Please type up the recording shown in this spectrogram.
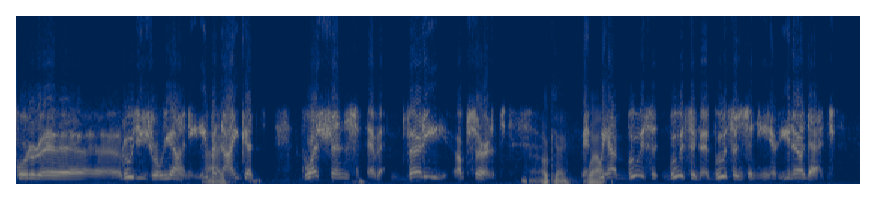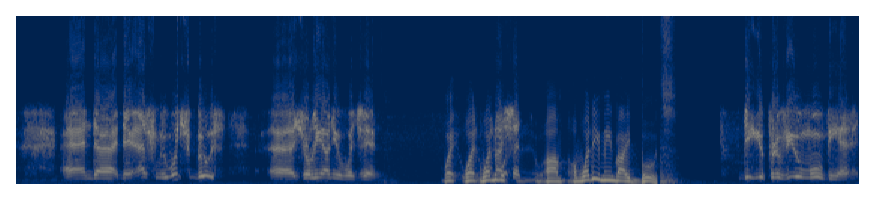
for uh, Rudy Giuliani. Even I- I get questions uh, very absurd. okay. Well, we have booth, booth, boothers in here. You know that. And uh, they asked me which booth uh, Giuliani was in. Wait. What what I what, said- um what do you mean by booths? Do you preview movie in it?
